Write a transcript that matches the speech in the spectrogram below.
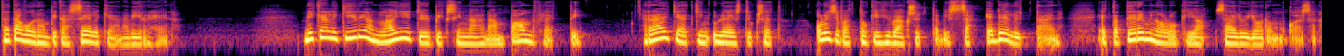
Tätä voidaan pitää selkeänä virheenä. Mikäli kirjan lajityypiksi nähdään pamfletti, räikeätkin yleistykset olisivat toki hyväksyttävissä edellyttäen, että terminologia säilyy johdonmukaisena.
